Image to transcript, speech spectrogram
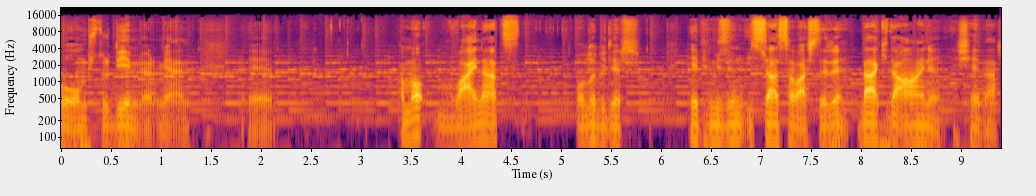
bu olmuştur diyemiyorum yani. Ee, ama why not olabilir. Hepimizin İsrail savaşları belki de aynı şeyler.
